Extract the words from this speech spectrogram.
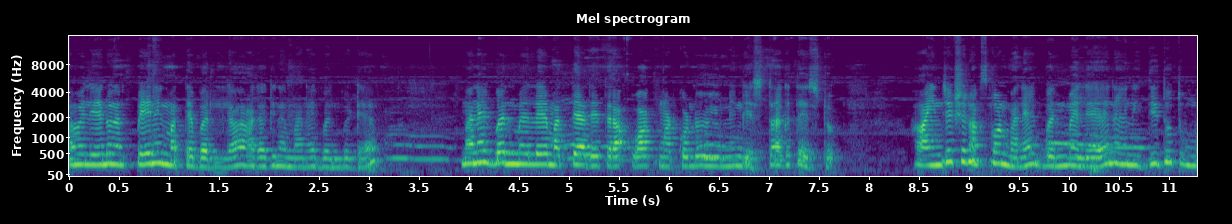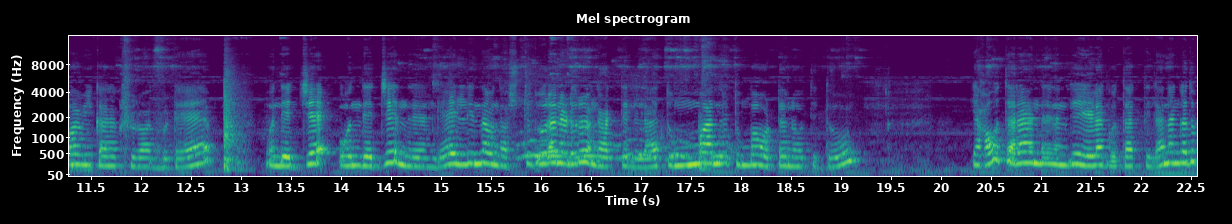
ಆಮೇಲೆ ಏನು ನನ್ನ ಪೇನೇನು ಮತ್ತೆ ಬರಲಿಲ್ಲ. ಹಾಗಾಗಿ ನಾನು ಮನೆಗೆ ಬಂದುಬಿಟ್ಟೆ. ಮನೆಗೆ ಬಂದಮೇಲೆ ಮತ್ತೆ ಅದೇ ಥರ ವಾಕ್ ಮಾಡಿಕೊಂಡು ಈವ್ನಿಂಗ್ ಎಷ್ಟಾಗುತ್ತೆ ಎಷ್ಟು. ಆ ಇಂಜೆಕ್ಷನ್ ಹಾಕ್ಸ್ಕೊಂಡು ಮನೆಗೆ ಬಂದಮೇಲೆ ನಾನು ಇದ್ದಿದ್ದು ತುಂಬ ವೀಕ್ ಆಗೋಕ್ಕೆ ಶುರು ಆಗಿಬಿಟ್ಟೆ. ಒಂದು ಹೆಜ್ಜೆ ಒಂದು ಹೆಜ್ಜೆ ಅಂದರೆ ನನಗೆ ಇಲ್ಲಿಂದ ಒಂದು ಅಷ್ಟು ದೂರ ನಡೆದ್ರೂ ನಂಗೆ ಆಗ್ತಿರ್ಲಿಲ್ಲ. ತುಂಬ ಅಂದರೆ ತುಂಬ ಹೊಟ್ಟೆ ನೋವ್ತಿತ್ತು. ಯಾವ ಥರ ಅಂದರೆ ನನಗೆ ಹೇಳೋಕ್ಕೆ ಗೊತ್ತಾಗ್ತಿಲ್ಲ. ನಂಗೆ ಅದು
